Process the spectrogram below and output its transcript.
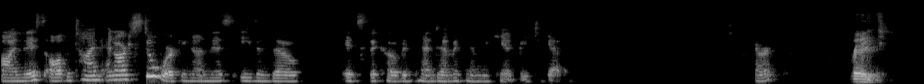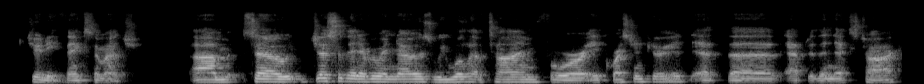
on this all the time and are still working on this, even though it's the COVID pandemic and we can't be together. Eric? Great. Judy, thanks so much. Um, so just so that everyone knows, we will have time for a question period at the after the next talk.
